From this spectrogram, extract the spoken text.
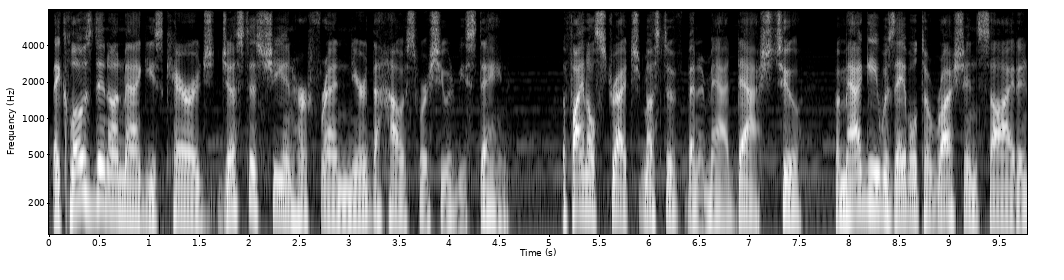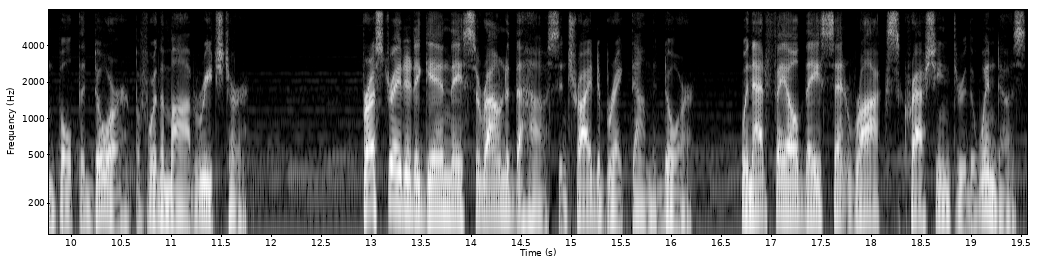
They closed in on Maggie's carriage just as she and her friend neared the house where she would be staying. The final stretch must have been a mad dash, too, but Maggie was able to rush inside and bolt the door before the mob reached her. Frustrated again, they surrounded the house and tried to break down the door. When that failed, they sent rocks crashing through the windows.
